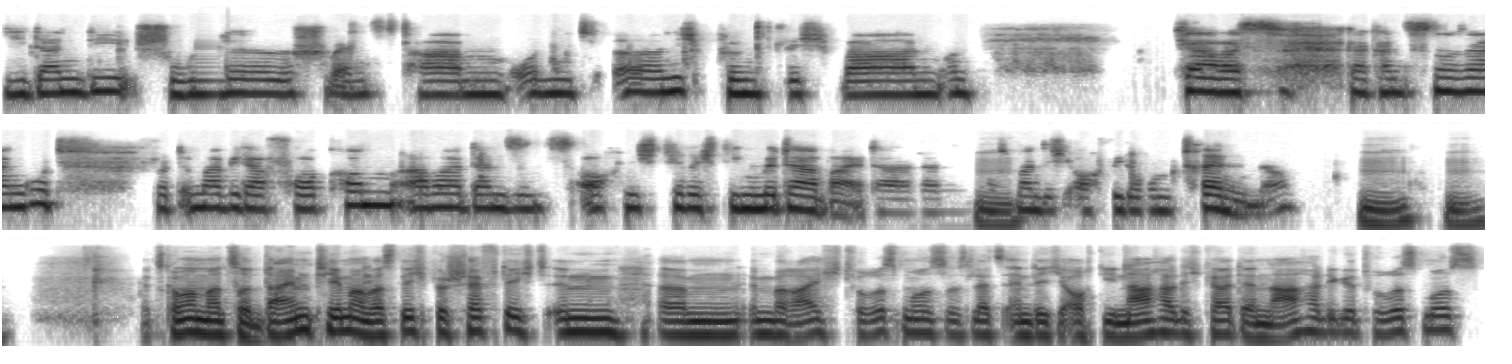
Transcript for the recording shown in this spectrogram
die dann die Schule geschwänzt haben und äh, nicht pünktlich waren. Und Tja, was, da kannst du nur sagen, gut, wird immer wieder vorkommen, aber dann sind es auch nicht die richtigen Mitarbeiter. Dann hm. muss man sich auch wiederum trennen. Ne? Hm, hm. Jetzt kommen wir mal zu deinem Thema, was dich beschäftigt im, ähm, im Bereich Tourismus, ist letztendlich auch die Nachhaltigkeit, der nachhaltige Tourismus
